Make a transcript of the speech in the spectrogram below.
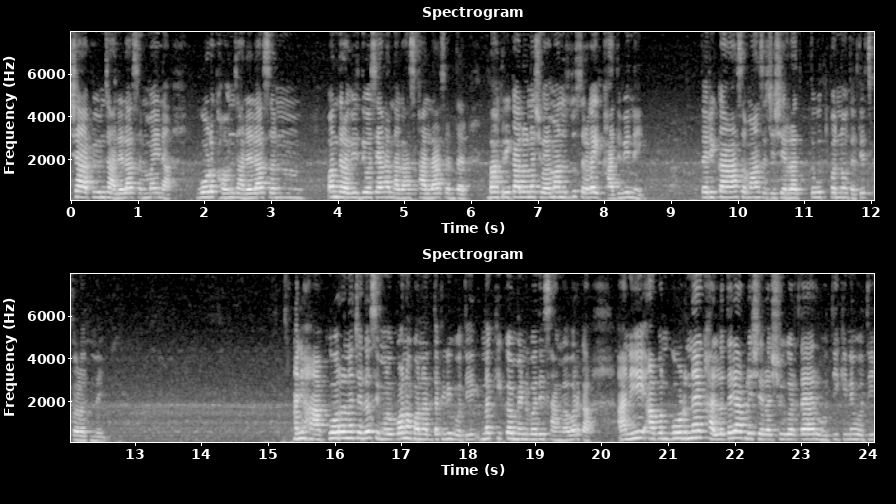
चहा पिऊन झालेला असन महिना गोड खाऊन झालेला असन पंधरा वीस दिवस एखादा घास खाल्ला असेल तर भाकरी कालवण्याशिवाय माणूस दुसरं काही खात बी नाही. तरी का असं माणसाच्या शरीरात उत्पन्न होतं तेच कळत नाही. आणि हा कोरोनाच्या लसीमुळे कोणाकोणाला तकलीफ होती नक्की कमेंटमध्ये सांगा बरं का. आणि आपण गोड नाही खाल्लं तरी आपल्या शरीरात शुगर तयार होती की नाही होती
